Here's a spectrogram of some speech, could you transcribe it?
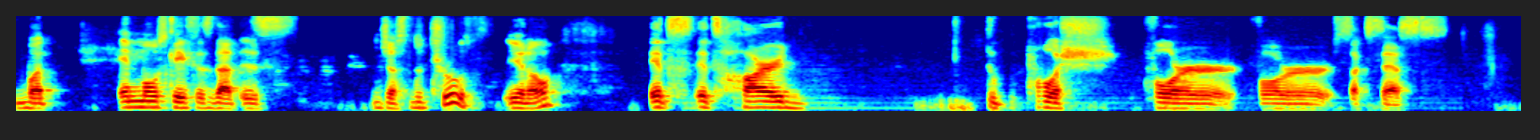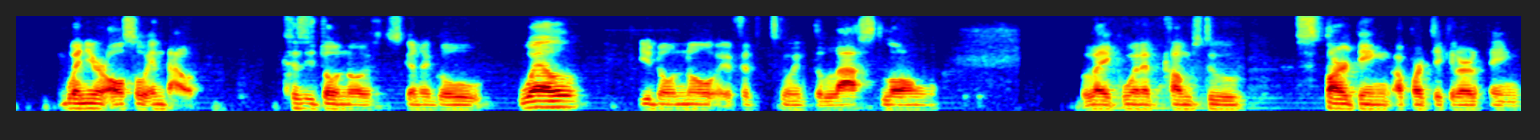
But in most cases, that is just the truth, you know? It's, it's hard to push for, for success when you're also in doubt because you don't know if it's going to go well you don't know if it's going to last long like when it comes to starting a particular thing.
